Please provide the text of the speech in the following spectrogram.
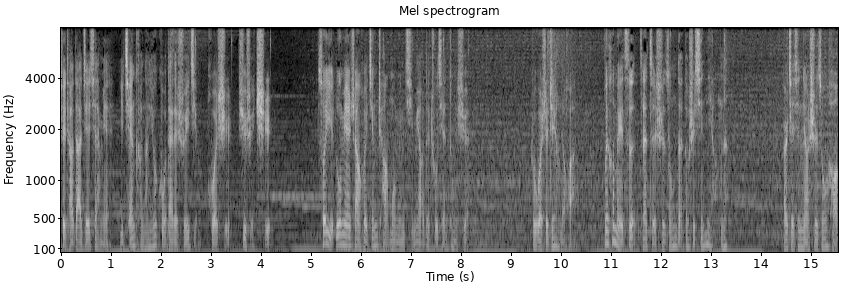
这条大街下面以前可能有古代的水井或是蓄水池，所以路面上会经常莫名其妙的出现洞穴。如果是这样的话，为何每次在此失踪的都是新娘呢？而且新娘失踪后，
